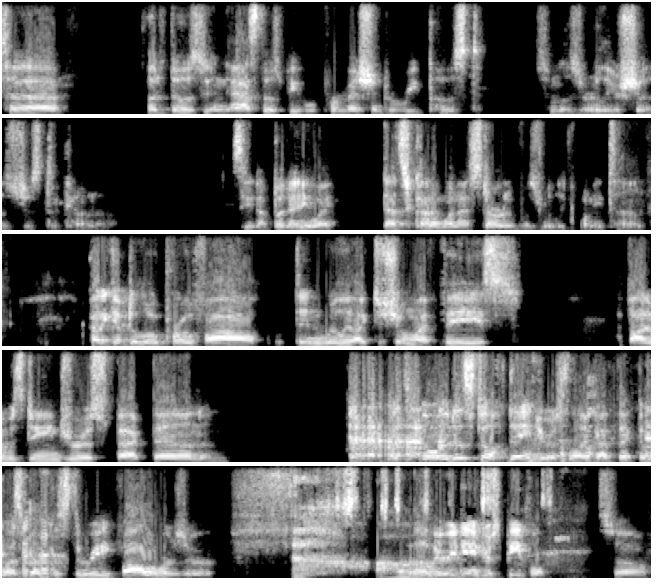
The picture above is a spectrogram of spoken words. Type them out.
to put those and ask those people permission to repost some of those earlier shows just to kind of see that. But anyway, that's kind of when I started. Was really 2010. Kind of kept a low profile. Didn't really like to show my face. I thought it was dangerous back then, and it's still, it is still dangerous. Like I think the West Memphis Three followers are uh, Oh, very dangerous people. So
